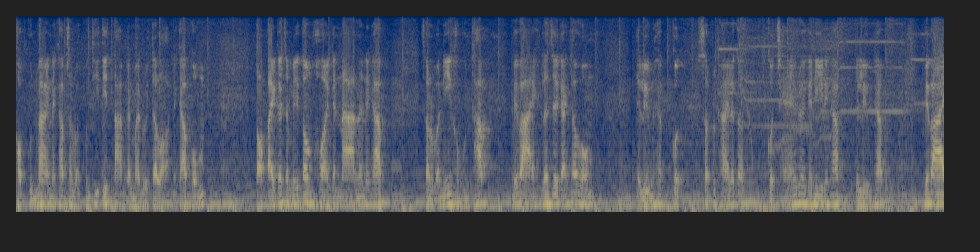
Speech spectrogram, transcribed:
ขอบคุณมากนะครับสำหรับคนที่ติดตามกันมาโดยตลอดนะครับผม ต่อไปก็จะไม่ต้องคอยกันนานแล้วนะครับสำหรับวันนี้ขอบคุณครับบ๊ายบายแล้วเจอกันครับผม อย่าลืมนะครับกด Subscribe แล้วก็กดแชร์ด้วยก็ดีนะครับ อย่าลืมครับบ๊ายบาย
